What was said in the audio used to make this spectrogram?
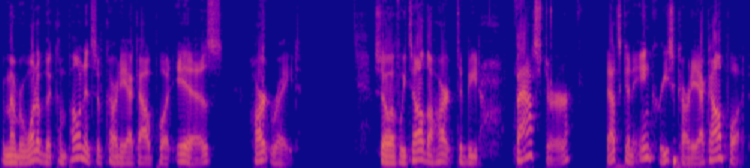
Remember, one of the components of cardiac output is heart rate. So if we tell the heart to beat faster, that's going to increase cardiac output.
